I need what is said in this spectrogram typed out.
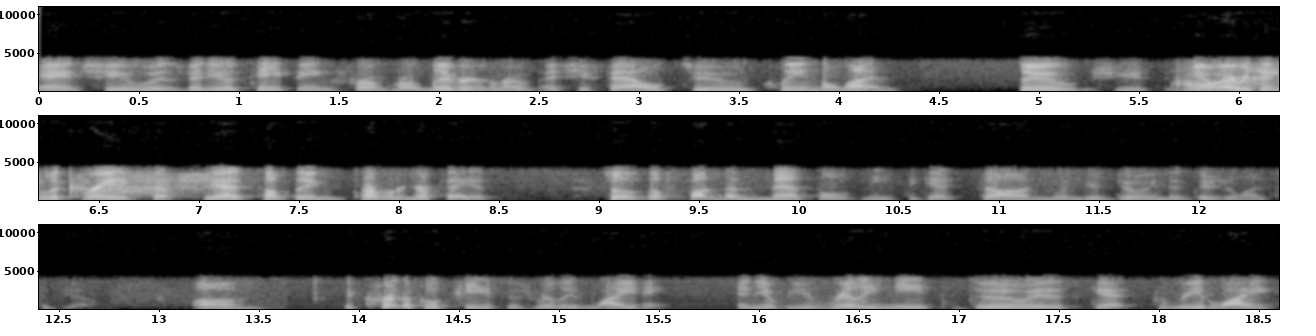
and she was videotaping from her living room, and she failed to clean the lens. So she, you oh know, everything looked great except she had something covering her face. So the fundamentals need to get done when you're doing the digital interview. Um, the critical piece is really lighting. And what you really need to do is get three lights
